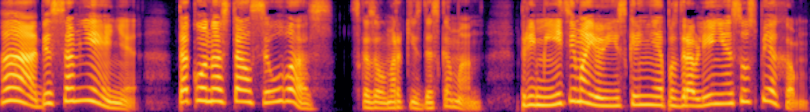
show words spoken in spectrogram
«А, без сомнения, так он остался у вас», — сказал маркиз Дескоман. «Примите мое искреннее поздравление с успехом.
